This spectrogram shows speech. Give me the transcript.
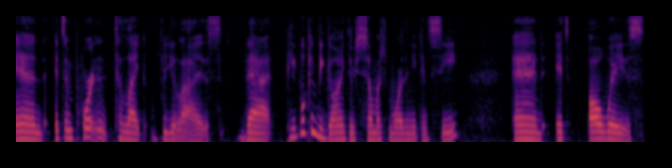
And it's important to like realize that people can be going through so much more than you can see and it's always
